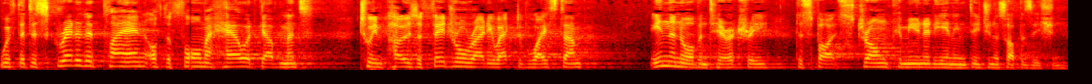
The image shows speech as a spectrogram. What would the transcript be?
with the discredited plan of the former Howard government to impose a federal radioactive waste dump in the Northern Territory despite strong community and Indigenous opposition.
